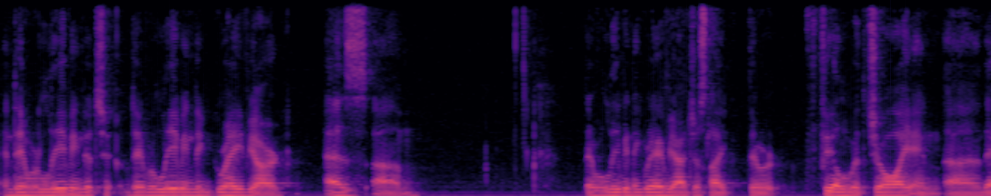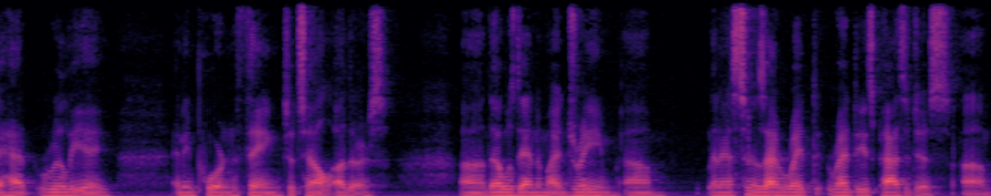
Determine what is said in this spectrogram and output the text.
And they were leaving the, they were leaving the graveyard as um, they were leaving the graveyard just like they were filled with joy and uh, they had really a, an important thing to tell others. Uh, that was the end of my dream. Um, and as soon as I read, read these passages, um,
